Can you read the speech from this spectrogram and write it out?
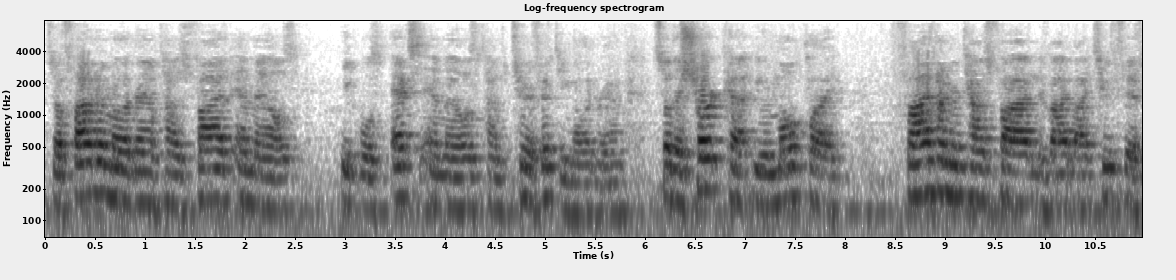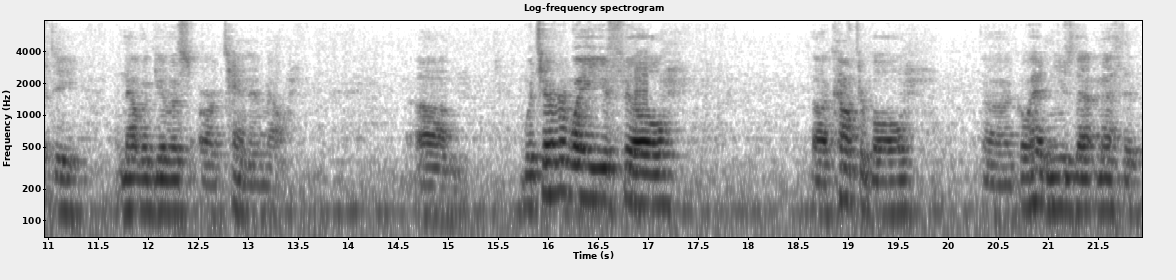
So 500 milligrams times 5 mLs equals x mLs times 250 milligrams. So the shortcut, you would multiply 500 times 5 and divide by 250 and that would give us our 10 ml. Um, whichever way you feel uh, comfortable, uh, go ahead and use that method.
